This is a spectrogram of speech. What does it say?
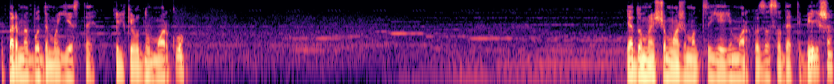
Тепер ми будемо їсти тільки одну моркву. Я думаю, що можемо цієї моркви засадити більше.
